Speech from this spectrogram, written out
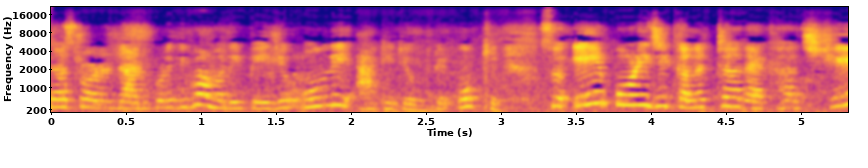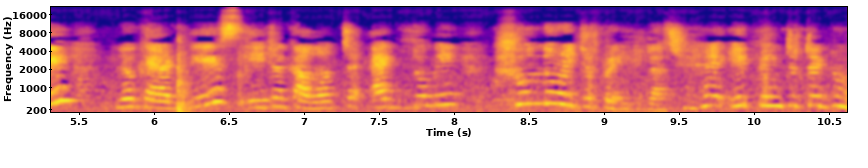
জাস্ট অর্ডার ডান করে দিব, আমাদের পেজে অনলি অ্যাটিটিউডে ওকে সো এরপরে যে কালারটা দেখাচ্ছি লুক অ্যাট দিস এটা কালারটা একদমই সুন্দর এটা প্রিন্টেড আছে হ্যাঁ? এই প্রিন্টেডটা একদম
